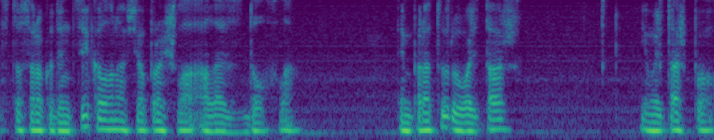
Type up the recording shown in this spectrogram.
141 цикл вона все пройшла, але здохла. Температуру, вольтаж і вольтаж по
